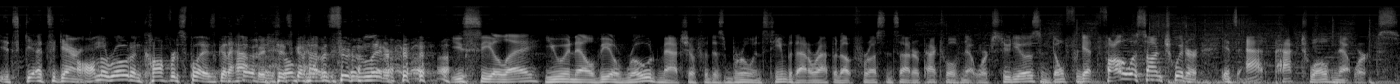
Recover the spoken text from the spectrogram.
it's, it's a guarantee. On the road and conference play is going to happen. it's going to happen sooner than later. UCLA, UNLV, a road matchup for this Bruins team, but that'll wrap it up for us inside our Pac 12 Network studios. And don't forget, follow us on Twitter. It's at Pac 12 Networks.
